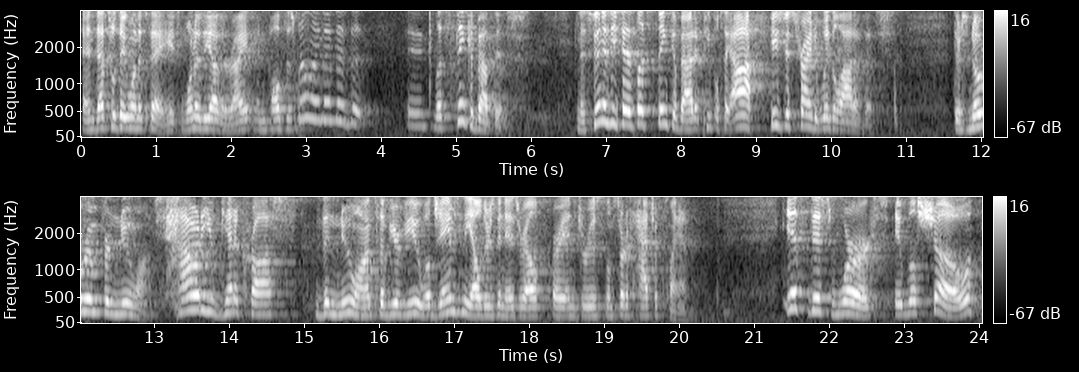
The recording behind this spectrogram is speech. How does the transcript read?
And that's what they want to say. It's one or the other, right? And Paul says, well, the, the, the, uh, let's think about this. And as soon as he says, let's think about it, people say, ah, he's just trying to wiggle out of this. There's no room for nuance. How do you get across the nuance of your view? Well, James and the elders in Israel or in Jerusalem sort of hatch a plan. If this works, it will show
